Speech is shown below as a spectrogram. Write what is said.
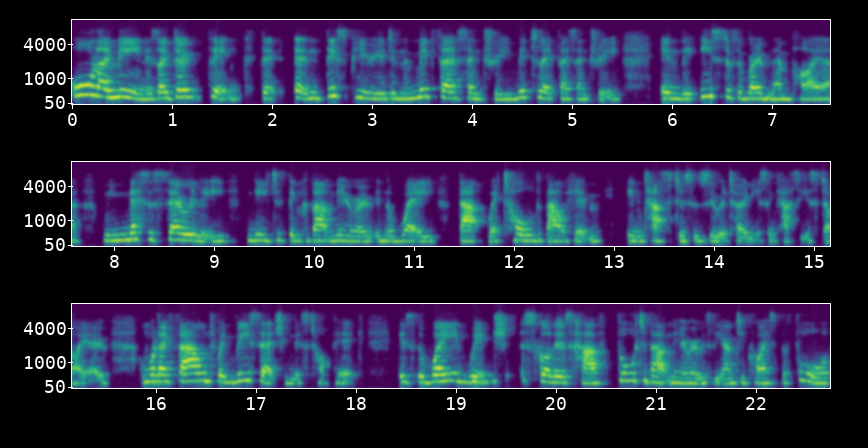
All I mean is, I don't think that in this period, in the mid first century, mid to late first century, in the east of the Roman Empire, we necessarily need to think about Nero in the way that we're told about him in Tacitus and Suetonius and Cassius Dio. And what I found when researching this topic is the way in which scholars have thought about Nero as the Antichrist before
